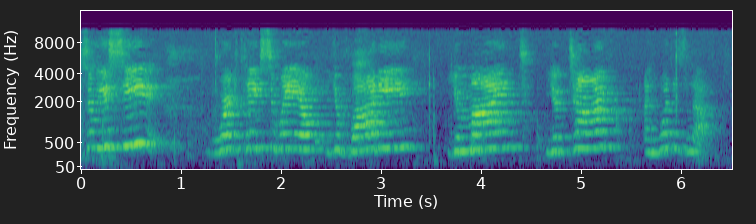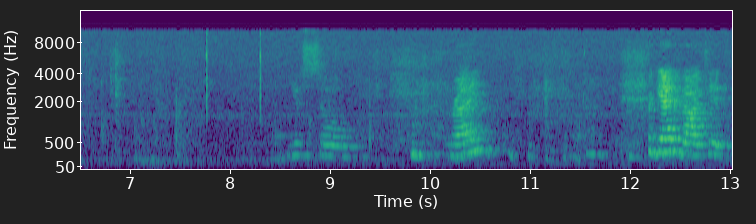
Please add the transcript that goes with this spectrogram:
So you see, work takes away your, body, your mind, your time, and what is left? Your soul, right? Forget about it.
